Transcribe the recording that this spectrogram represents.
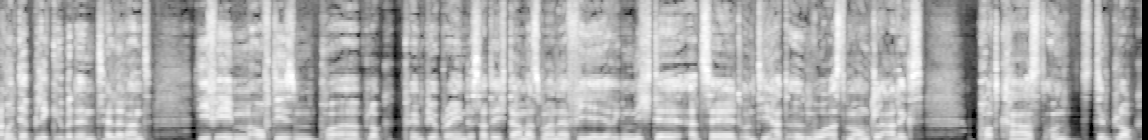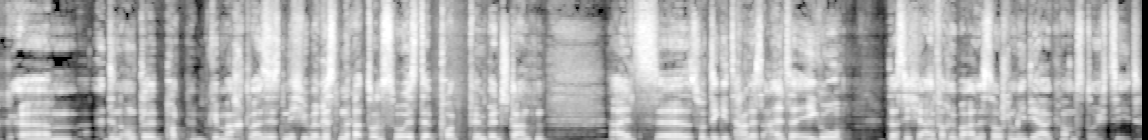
Und der Blick über den Tellerrand lief eben auf diesem äh, Blog Pimp Your Brain. Das hatte ich damals meiner vierjährigen Nichte erzählt und die hat irgendwo aus dem Onkel Alex Podcast und den Blog ähm, den Onkel Podpimp gemacht, weil sie es nicht überrissen hat und so ist der Podpimp entstanden als äh, so digitales alter Ego das sich einfach über alle Social Media Accounts durchzieht.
